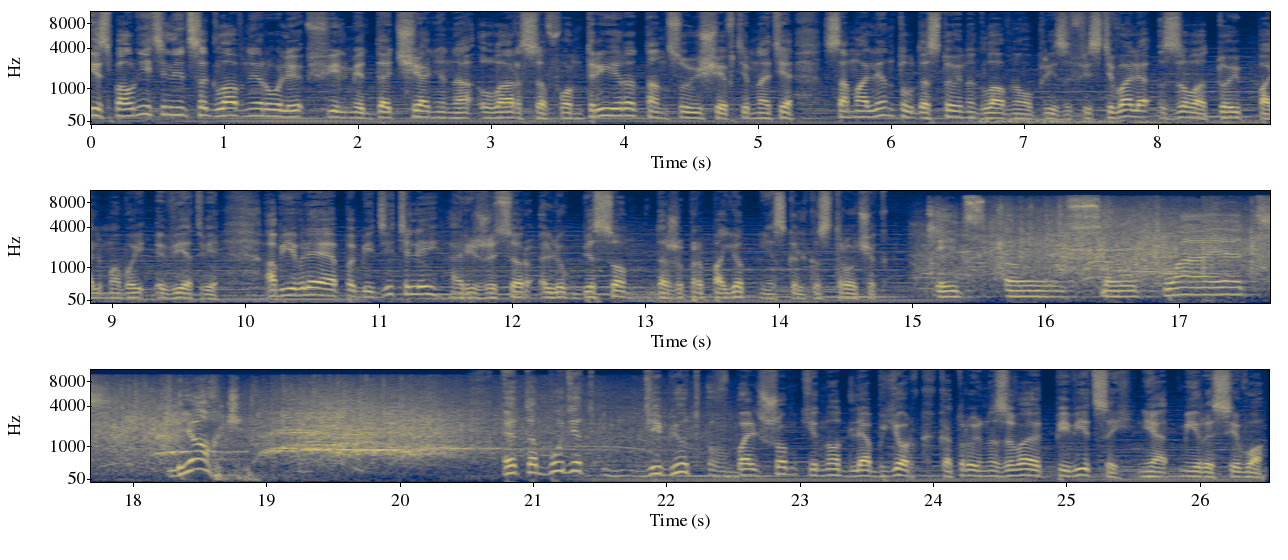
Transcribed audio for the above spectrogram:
Исполнительница главной роли в фильме датчанина Ларса фон Триера «Танцующая в темноте». Сама лента удостоена главного приза фестиваля «Золотой пальмовой ветви». Объявляя победителей, режиссер Люк Бессон даже пропоет несколько строчек. It's oh so quiet. Бьорк! Это будет дебют в большом кино для Бьорк, которую называют певицей не от мира сего.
